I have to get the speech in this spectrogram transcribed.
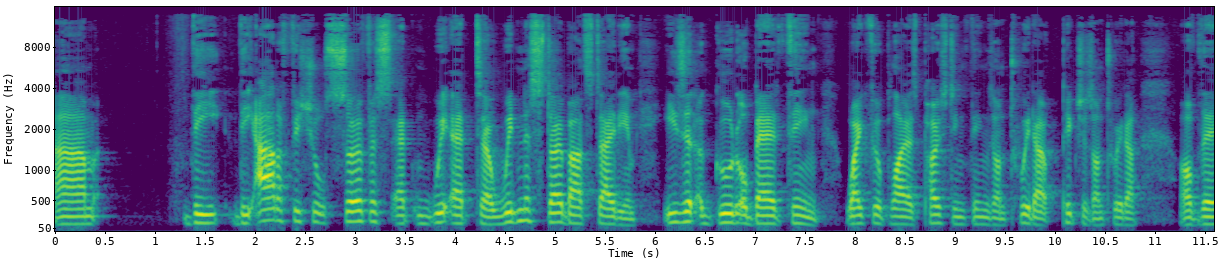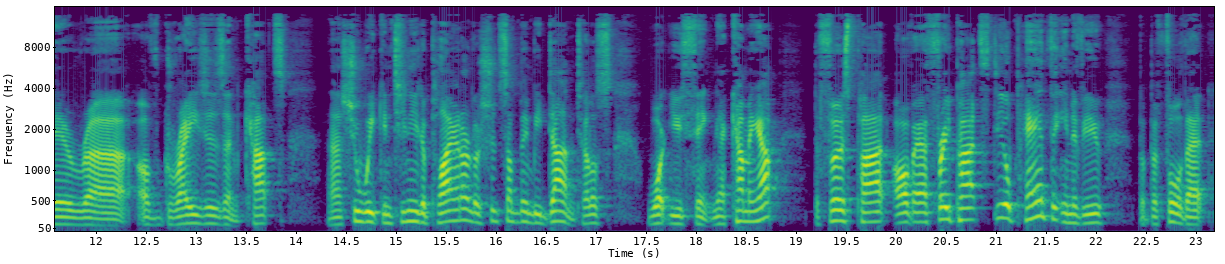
um, the the artificial surface at at uh, Widnes Stobart Stadium. Is it a good or bad thing? Wakefield players posting things on Twitter, pictures on Twitter of their uh, of grazes and cuts. Uh, should we continue to play on it, or should something be done? Tell us what you think. Now, coming up, the first part of our three-part Steel Panther interview. But before that,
